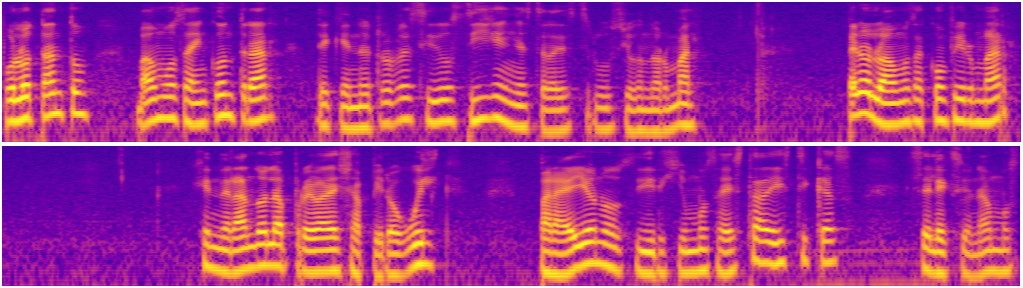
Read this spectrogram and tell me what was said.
Por lo tanto, vamos a encontrar de que nuestros residuos siguen esta distribución normal. Pero lo vamos a confirmar generando la prueba de Shapiro-Wilk. Para ello nos dirigimos a estadísticas, seleccionamos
